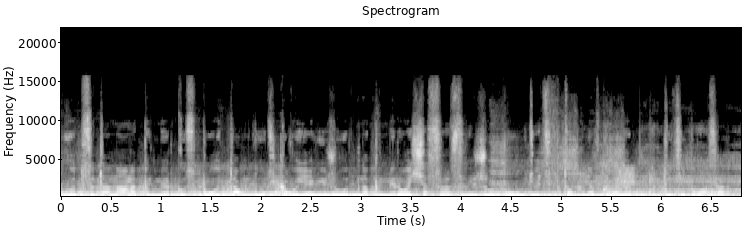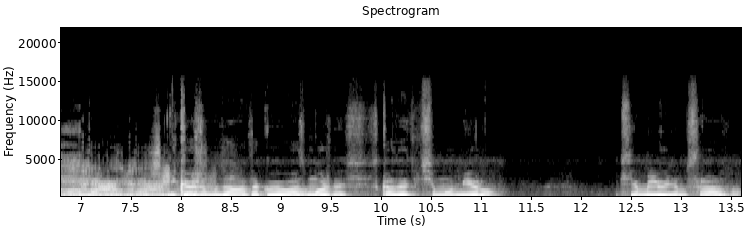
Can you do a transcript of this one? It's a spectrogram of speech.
вот сатана, например, Господь, там люди, кого я вижу. Вот, например, я сейчас вас вижу, вы уйдете, потом у меня в голове будут эти голоса. Не каждому дана такая возможность сказать всему миру, всем людям сразу,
